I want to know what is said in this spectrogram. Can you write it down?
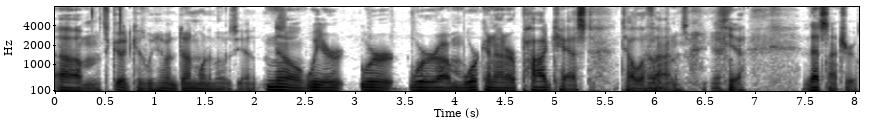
Um, It's good because we haven't done one of those yet. no, we're we're we're um, working on our podcast telethon. Yeah. yeah, that's not true.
